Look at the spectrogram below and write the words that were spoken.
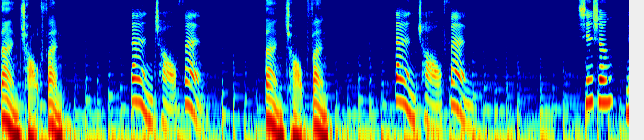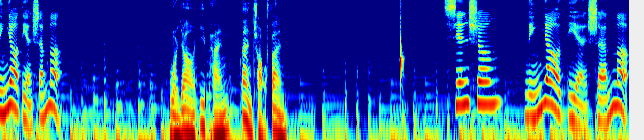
蛋炒饭，蛋炒饭，蛋炒饭，蛋炒饭。先生，您要点什么？我要一盘。蛋炒饭，先生，您要点什么？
